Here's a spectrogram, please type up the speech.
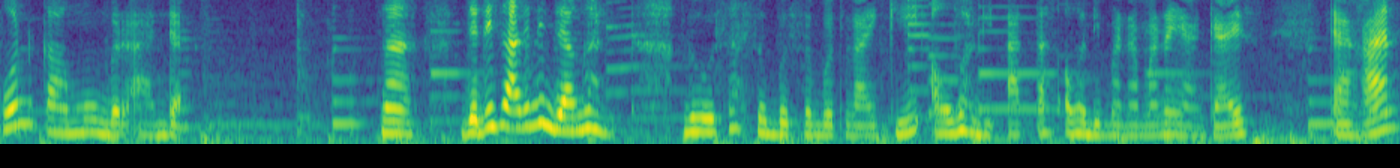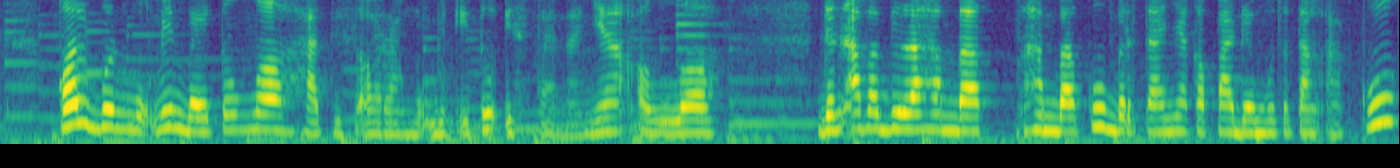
pun kamu berada. Nah, jadi saat ini jangan gak usah sebut-sebut lagi Allah di atas, Allah di mana-mana ya guys. Ya kan? Qalbun mukmin baitullah, hati seorang mukmin itu istananya Allah. Dan apabila hamba hambaku bertanya kepadamu tentang aku,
